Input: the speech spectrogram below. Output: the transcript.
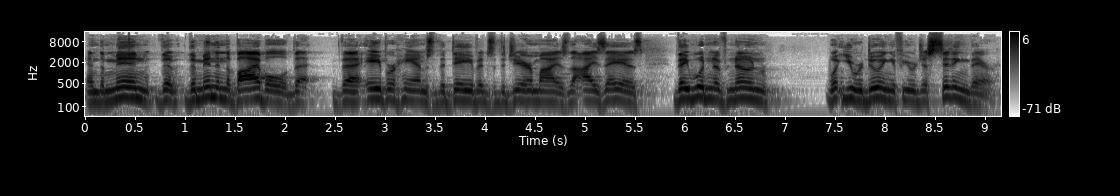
And the men, the, the men in the Bible, the, the Abrahams, the Davids, the Jeremiahs, the Isaiahs, they wouldn't have known what you were doing if you were just sitting there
